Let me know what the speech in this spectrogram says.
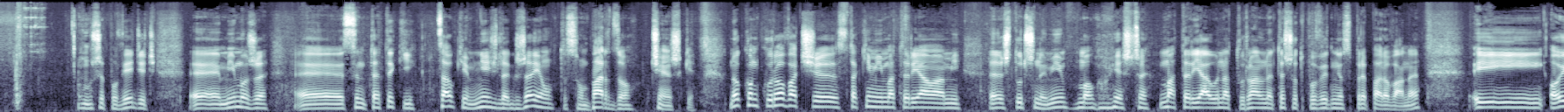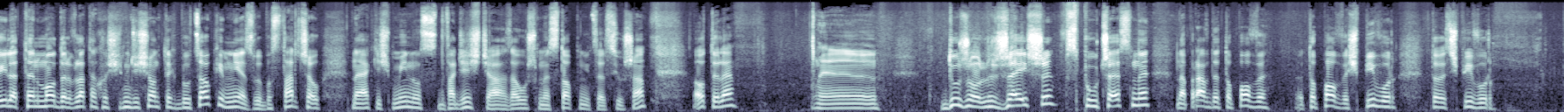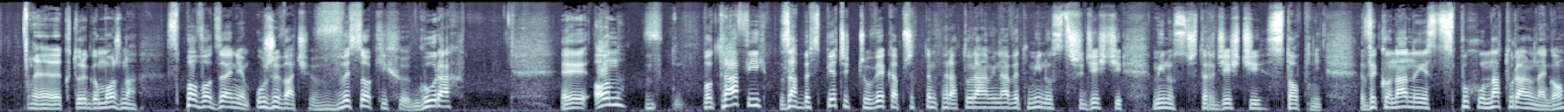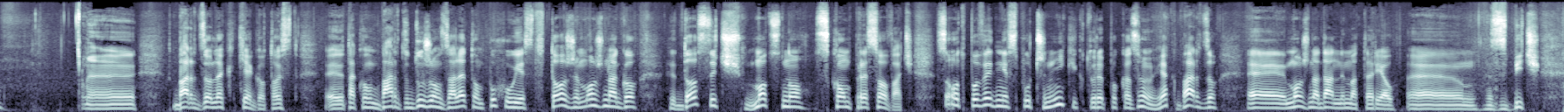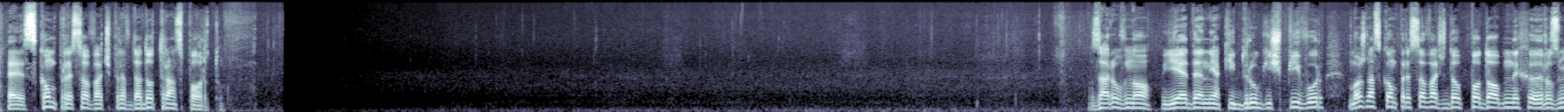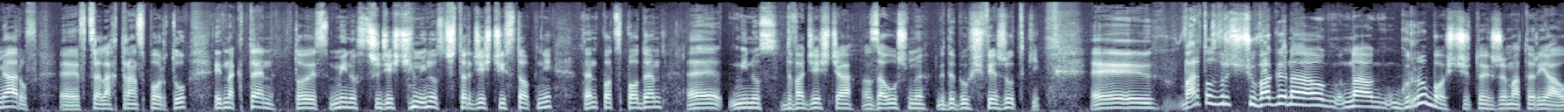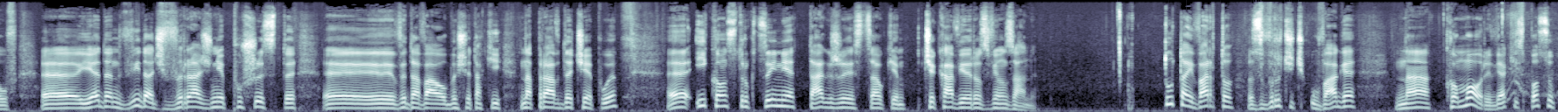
Muszę powiedzieć, e, mimo że e, syntetyki całkiem nieźle grzeją, to są bardzo ciężkie. No konkurować e, z takimi materiałami sztucznymi mogą jeszcze materiały naturalne, też odpowiednio spreparowane. I o ile ten model w latach 80. był całkiem niezły, bo starczał na jakieś minus 20, załóżmy, stopni Celsjusza, o tyle dużo lżejszy, współczesny, naprawdę topowy, topowy śpiwór. To jest śpiwór, e, którego można z powodzeniem używać w wysokich górach. E, On potrafi zabezpieczyć człowieka przed temperaturami nawet minus 30, minus 40 stopni. Wykonany jest z puchu naturalnego bardzo lekkiego. To jest e, taką bardzo dużą zaletą puchu jest to, że można go dosyć mocno skompresować. Są odpowiednie współczynniki, które pokazują, jak bardzo e, można dany materiał e, zbić, e, skompresować prawda, do transportu. Zarówno jeden, jak i drugi śpiwór można skompresować do podobnych rozmiarów e, w celach transportu. Jednak ten to jest minus 30, minus 40 stopni, ten pod spodem e, minus 20, załóżmy, gdy był świeżutki. E, Warto zwrócić uwagę na, na grubość tychże materiałów. Jeden widać wyraźnie puszysty, wydawałoby się taki naprawdę ciepły i konstrukcyjnie także jest całkiem ciekawie rozwiązany. Tutaj warto zwrócić uwagę na komory, w jaki sposób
